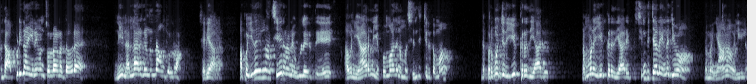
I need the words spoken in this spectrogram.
வந்து அப்படிதான் இறைவன் சொல்றானே தவிர நீ நல்லா இருக்கணும்னு தான் அவன் சொல்றான். சரியா? அப்ப இதையெல்லாம் செய்யறானே உள்ள இருந்து அவன் யாருன்னு எப்பமாவது நம்ம சிந்திச்சிருக்கோமா? இந்த பிரபஞ்சத்தை இயக்குறது யாரு? நம்மளை இயக்குறது யாரு? இப்ப சிந்திச்சாலே என்ன செய்வோம் நம்ம ஞான வழியில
